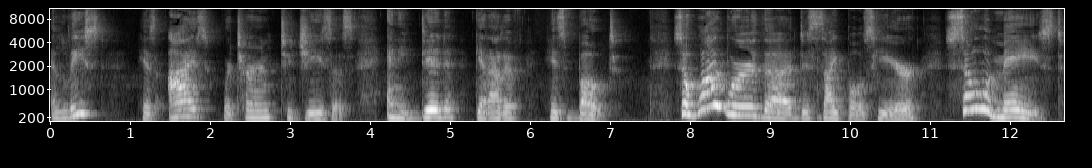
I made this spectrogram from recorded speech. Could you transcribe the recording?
at least his eyes were turned to jesus and he did get out of his boat so why were the disciples here so amazed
